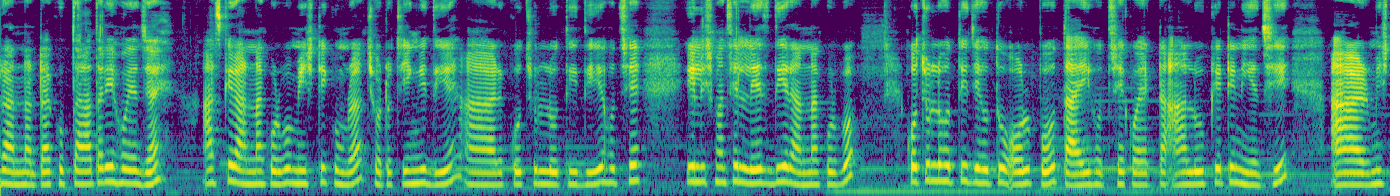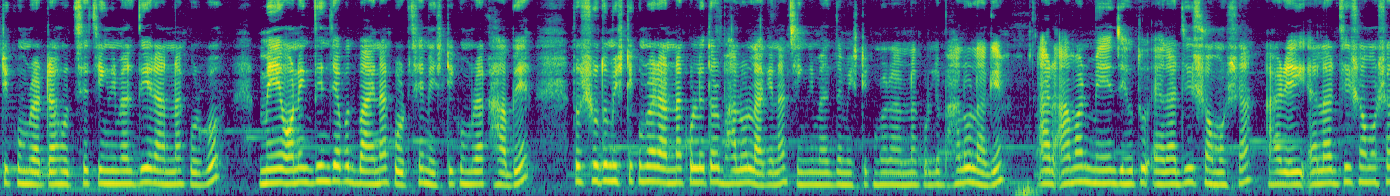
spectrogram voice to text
রান্নাটা খুব তাড়াতাড়ি হয়ে যায়। আজকে রান্না করব মিষ্টি কুমড়া, ছোট চিংড়ি দিয়ে আর কচুর লতি দিয়ে হচ্ছে ইলিশ মাছের লেজ দিয়ে রান্না করব। কচুর লতি যেহেতু অল্প, তাই হচ্ছে কয়েকটা আলু কেটে নিয়েছি আর মিষ্টি কুমড়াটা হচ্ছে চিংড়ি মাছ দিয়ে রান্না করব। মেয়ে অনেক দিন যাবৎ বায়না করছে মিষ্টি কুমড়া খাবে। তো শুধু মিষ্টি কুমড়া রান্না করলে তো আর ভালো লাগে না, চিংড়ি মাছ দিয়ে মিষ্টি কুমড়া রান্না করলে ভালো লাগে। আর আমার মেয়ে যেহেতু অ্যালার্জির সমস্যা, আর এই অ্যালার্জির সমস্যা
